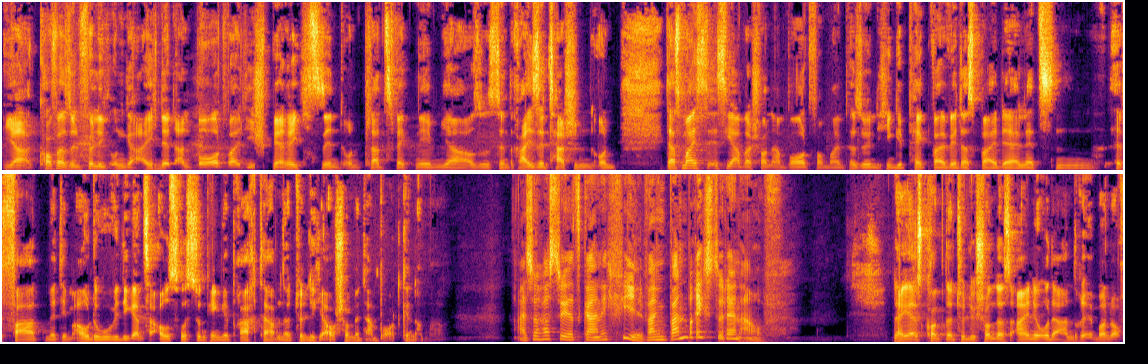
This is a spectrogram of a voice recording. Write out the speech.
Ja, Koffer sind völlig ungeeignet an Bord, weil die sperrig sind und Platz wegnehmen. Ja, also es sind Reisetaschen und das meiste ist ja aber schon an Bord von meinem persönlichen Gepäck, weil wir das bei der letzten äh, Fahrt mit dem Auto, wo wir die ganze Ausrüstung hingebracht haben, natürlich auch schon mit an Bord genommen haben. Also hast du jetzt gar nicht viel. Wann, wann brichst du denn auf? Naja, es kommt natürlich schon das eine oder andere immer noch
